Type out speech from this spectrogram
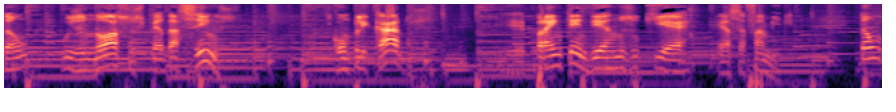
então os nossos pedacinhos complicados eh, para entendermos o que é essa família. Então,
